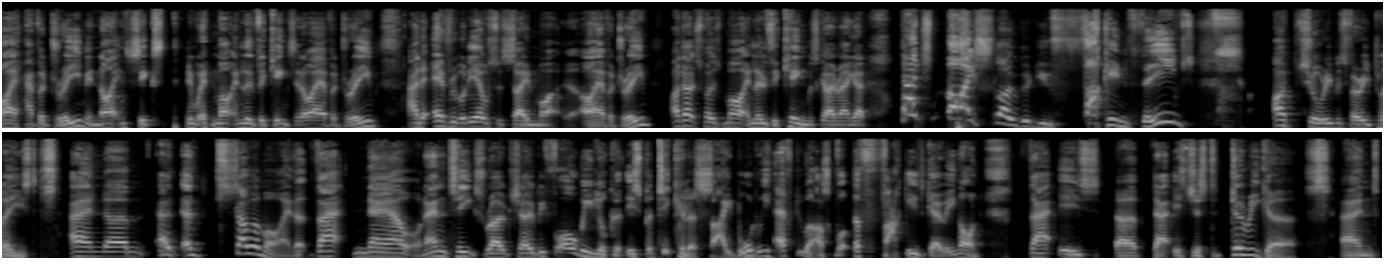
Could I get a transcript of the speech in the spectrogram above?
I have a dream in 1960 when Martin Luther King said, I have a dream. And everybody else was saying, I have a dream. I don't suppose Martin Luther King was going around going, That's my slogan, you fucking thieves. I'm sure he was very pleased. And, um, and, and so am I that that now on Antiques Roadshow, before we look at this particular sideboard, we have to ask what the fuck is going on. That is, uh, that is just de rigueur. And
